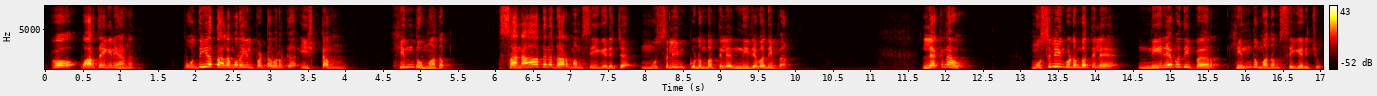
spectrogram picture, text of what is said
അപ്പോൾ വാർത്ത എങ്ങനെയാണ് പുതിയ തലമുറയിൽപ്പെട്ടവർക്ക് ഇഷ്ടം ഹിന്ദു മതം. സനാതന ധർമ്മം സ്വീകരിച്ച് മുസ്ലിം കുടുംബത്തിലെ നിരവധി പേർ. ലക്നൗ. മുസ്ലിം കുടുംബത്തിലെ നിരവധി പേർ ഹിന്ദു മതം സ്വീകരിച്ചു.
